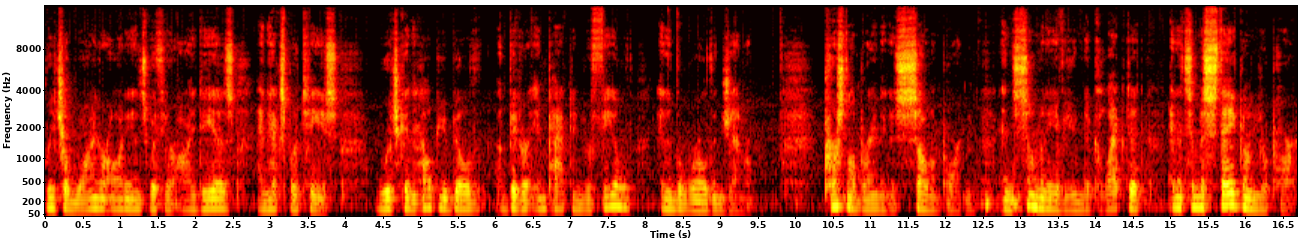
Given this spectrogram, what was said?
reach a wider audience with your ideas and expertise, which can help you build a bigger impact in your field and in the world in general. Personal branding is so important, and so many of you neglect it, and it's a mistake on your part.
